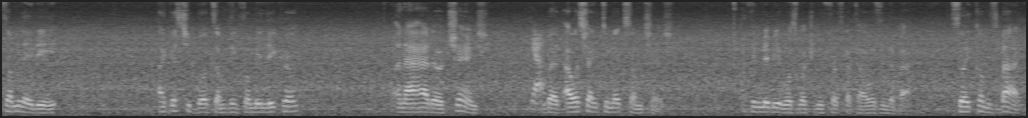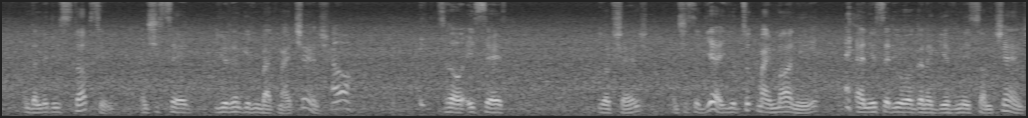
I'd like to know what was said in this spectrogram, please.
some lady, I guess she bought something for me, liquor, and I had her change, Yeah. but I was trying to make some change. I think maybe it was working first because I was in the back. So he comes back, and the lady stops him, and she said, "You didn't give me back my change." oh, So he says, Your change? And she said, Yeah, you took my money and you said you were going to give me some change.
